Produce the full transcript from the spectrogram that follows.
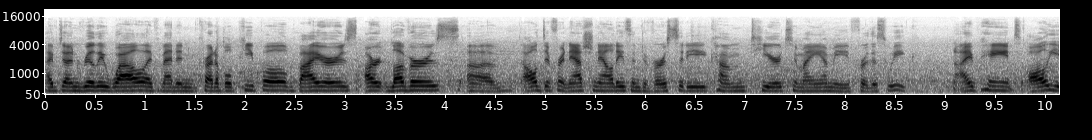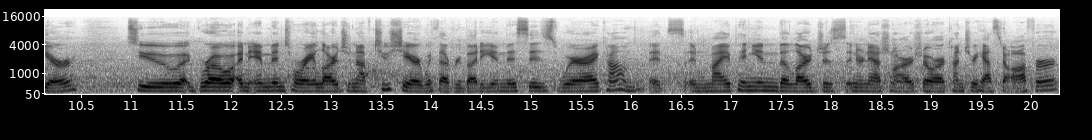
I've done really well. I've met incredible people, buyers, art lovers, uh, all different nationalities and diversity come here to Miami for this week. I paint all year to grow an inventory large enough to share with everybody, and this is where I come. It's, in my opinion, the largest international art show our country has to offer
